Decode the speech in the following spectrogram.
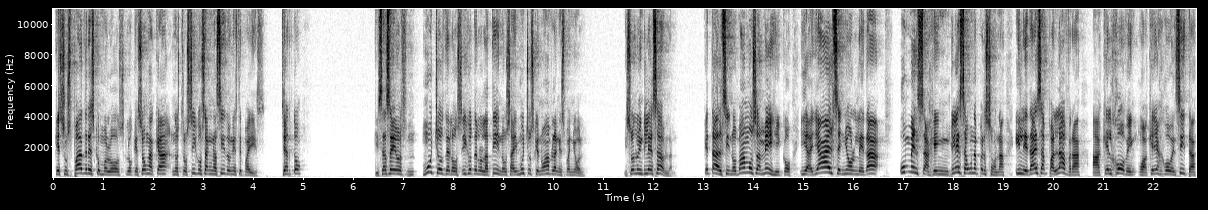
que sus padres como los lo que son acá, nuestros hijos han nacido en este país, ¿cierto? Quizás ellos, muchos de los hijos de los latinos, hay muchos que no hablan español y solo inglés hablan. ¿Qué tal si nos vamos a México y allá el Señor le da un mensaje en inglés a una persona y le da esa palabra a aquel joven o a aquella jovencita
